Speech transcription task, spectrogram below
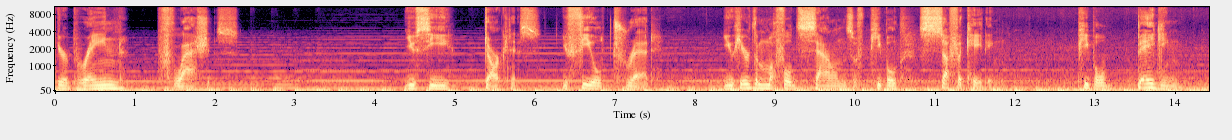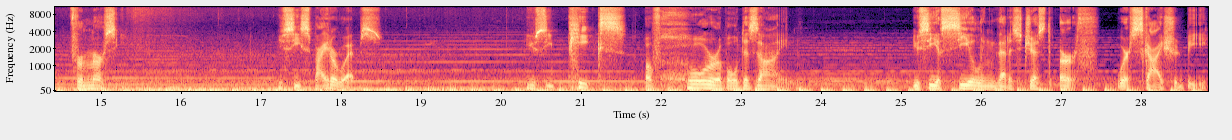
Your brain flashes. You see darkness. You feel dread. You hear the muffled sounds of people suffocating, people begging for mercy. You see spider webs. You see peaks of horrible design. You see a ceiling that is just earth where sky should be.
